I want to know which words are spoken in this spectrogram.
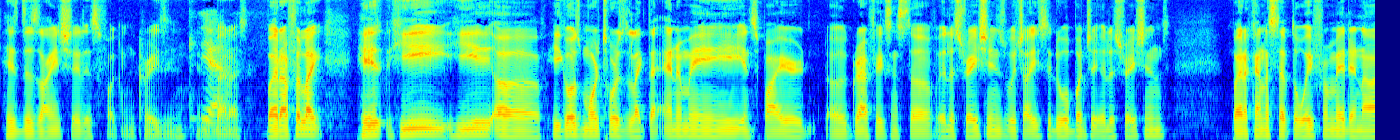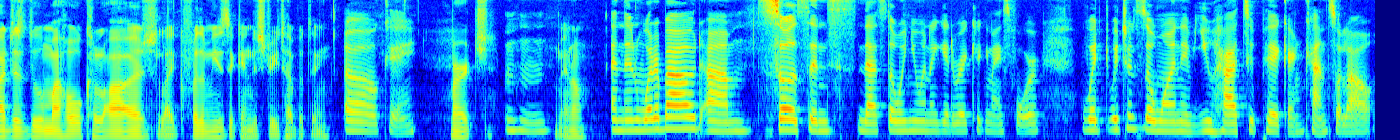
his design shit is fucking crazy. It's Yeah. badass. But I feel like his he he uh he goes more towards like the anime inspired uh, graphics and stuff, illustrations, which I used to do a bunch of illustrations. But I kind of stepped away from it, and now I just do my whole collage, like for the music industry type of thing, Oh, okay. merch. Mm-hmm. You know, And then what about um? So since that's the one you want to get recognized for, which which one's the one if you had to pick and cancel out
